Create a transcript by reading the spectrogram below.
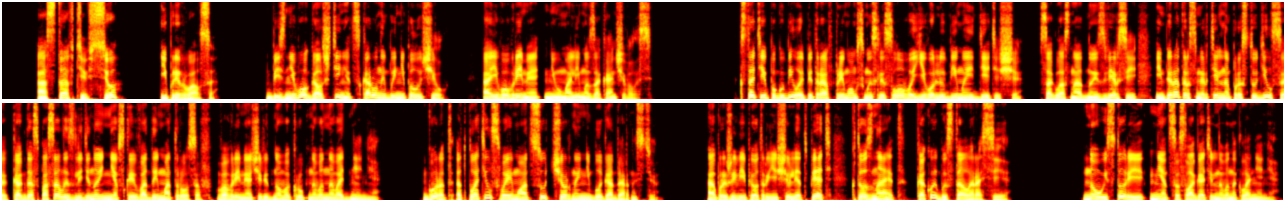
«Оставьте все» и прервался. Без него галштинец короны бы не получил, а его время неумолимо заканчивалось. Кстати, погубило Петра в прямом смысле слова его любимое детище. Согласно одной из версий, император смертельно простудился, когда спасал из ледяной Невской воды матросов во время очередного крупного наводнения. Город отплатил своему отцу черной неблагодарностью. А проживи Петр еще лет пять, кто знает, какой бы стала Россия. Но у истории нет сослагательного наклонения.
